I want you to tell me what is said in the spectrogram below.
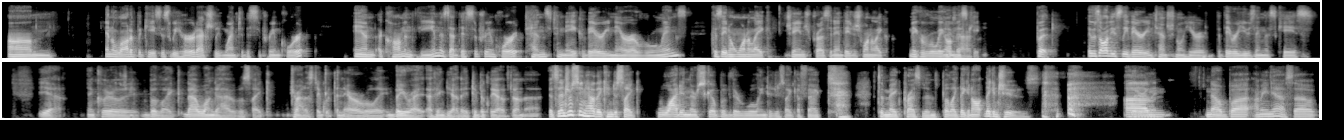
Um, and a lot of the cases we heard actually went to the Supreme Court. And a common theme is that this Supreme Court tends to make very narrow rulings because they don't want to like change precedent. They just want to like make a ruling on this case. But it was obviously very intentional here that they were using this case. Yeah, and clearly, but like that one guy was like trying to stick with the narrow ruling. But you're right. I think yeah, they typically have done that. It's interesting how they can just like widen their scope of their ruling to just like affect to make precedents, but like they can all they can choose. Um no, but I mean, yeah, so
